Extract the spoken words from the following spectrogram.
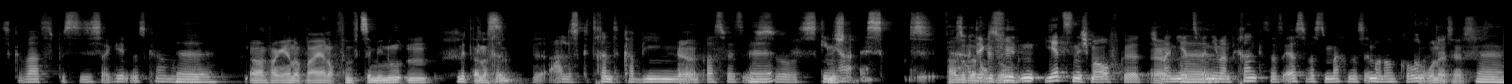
hast gewartet, bis dieses Ergebnis kam. Äh, Am Anfang ja noch, war ja noch 15 Minuten. mit dann hast getren- alles getrennte Kabinen Ja. und was weiß ich. Äh, so, das ging nicht- ja, es war sogar hat so- gefühlt n- jetzt nicht mal aufgehört. Ich meine, jetzt, Äh. wenn jemand krank ist, das erste, was die machen, ist immer noch ein Corona. Corona-Test. äh,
